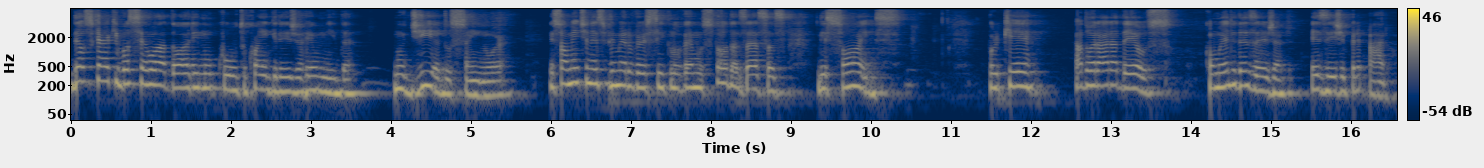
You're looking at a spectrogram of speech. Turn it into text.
Deus quer que você o adore no culto com a igreja reunida, no dia do Senhor. E somente nesse primeiro versículo vemos todas essas lições, porque adorar a Deus como Ele deseja exige preparo.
